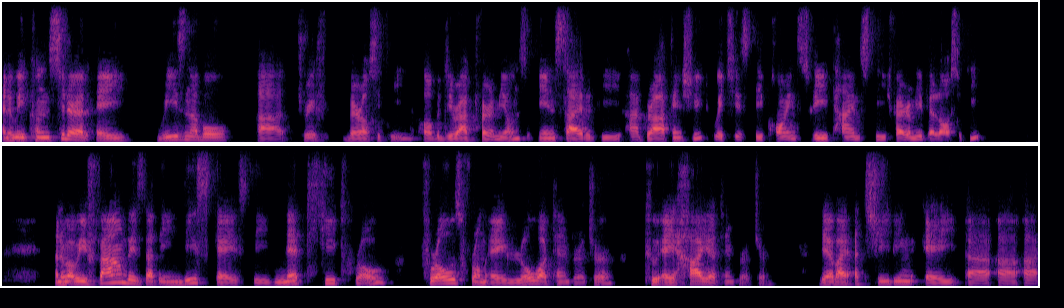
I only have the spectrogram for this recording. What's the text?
And we considered a reasonable uh, drift velocity of Dirac fermions inside the uh, graphene sheet, which is the 0.3 times the Fermi velocity. And what we found is that in this case, the net heat flow flows from a lower temperature to a higher temperature, thereby achieving a, uh, a, a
